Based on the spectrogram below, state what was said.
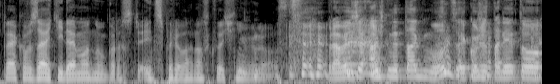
To je jako v zajetí démonů prostě, inspirováno skutečný minulost. Právě, že až ne tak moc, jakože tady je to,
